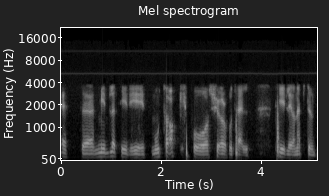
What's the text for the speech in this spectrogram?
et uh, midlertidig mottak på Sjør hotell, tidligere Neptun.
